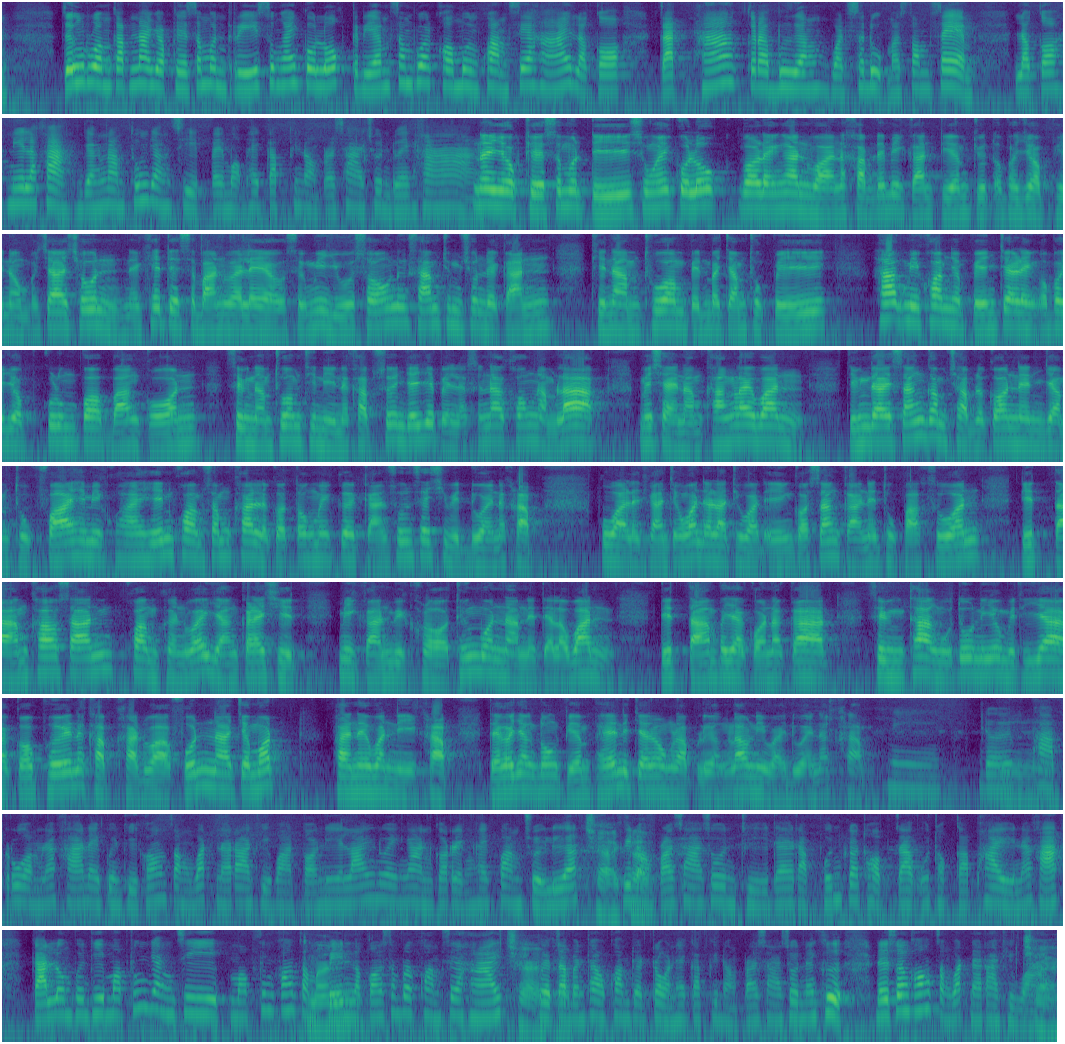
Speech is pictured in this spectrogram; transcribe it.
จึงรวมกับนายกเทศมนตรีสุไหงโกลกเตรียมสำรวจข้อมูลความเสียหาย แล้วก็จัดหากระเบื้องวัสดุมาซ่อมแซม แล้วก็นี่แหละค่ะยังนำทุ่งยางชีพไปมอบให้กับพี่น้องประชาชนด้วยค่ะนายกเทศมนตรีสุไหงโกลกก็รายงานว่านะครับได้มีการเตรียมจุดอพยพพี่น้องประชาชน ในเขตเทศบาลไว้แล้ว ซึ่งมีอยู่2-3ถึง3ชุมชนด้วยกัน ที่น้ำท่วมเป็นประจำทุกปี หากมีความจำเป็นจะแหล่งอพยพกลุ่มเปราะบางก่อน ซึ่งน้ำท่วมที่นี่นะครับส่วนใหญ่จะเป็นลักษณะของน้ำลาก ไม่ใช่น้ำค้างรายวัน จึงได้สั่งกำชับแล้วก็เน้นย้ำถูกฝ่ายให้มีความเห็นความสำคัญ แล้วก็ต้องไม่เกิดการสูญเสียชีวิตด้วยนะครับผู้ว่าราชการจังหวัดนราธิวาสเองก็สร้างการในทุกภาคส่วน ติดตามข่าวสารความเคลื่อนไหวอย่างใกล้ชิด มีการวิเคราะห์ถึงมวลน้ำในแต่ละวัน ติดตามพยากรณ์อากาศ ซึ่งทางอุตุนิยมวิทยาก็เผยนะครับคาดว่าฝนนาจะมด ภายในวันนี้ครับ แต่ก็ยังต้องเตรียมแผนที่จะรองรับเรื่องเล่านี้ไว้ด้วยนะครับ นี่โดยอืมภาพรวมนะคะในพื้นที่ของจังหวัดนราธิวาสตอนนี้ไล่หน่วยงานก็เร่งให้ความช่วยเหลือใช่ครับพี่น้องประชาชนที่ได้รับผลกระทบจากอุทกภัยนะคะ การลงพื้นที่มอบทุ่งยางชีพมอบสิ่งของจำเป็นแล้วก็สำหรับความเสียหายใช่เพื่อคจะรับบรรเทาความเดือดร้อนให้กับพี่น้องประชาชนนั่นคือ ในส่วนของจังหวัดนราธิวาสใช่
